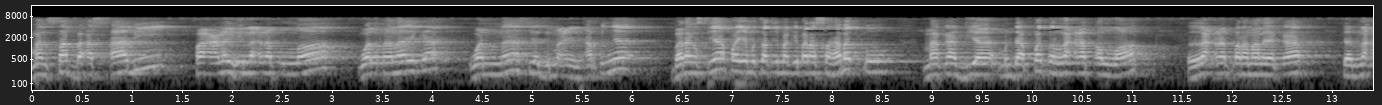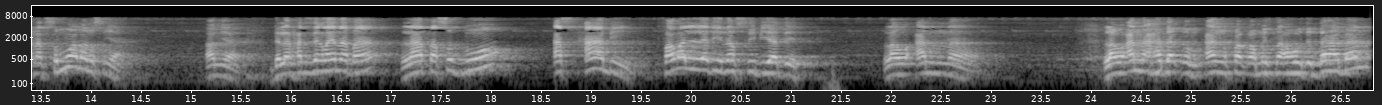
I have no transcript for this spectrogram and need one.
Man sabba ashabi fa alaihi laknatullah wal malaika wan nasi ajma'in. Artinya barang siapa yang mencaci maki para sahabatku maka dia mendapatkan laknat Allah, laknat para malaikat dan laknat semua manusia. Paham ya? Dalam hadis yang lain apa? La tasubbu ashabi fawalladhi nafsi biyadihi. Lau anna Lau anna ahadakum anfaqa mithla uhudin dhahaban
